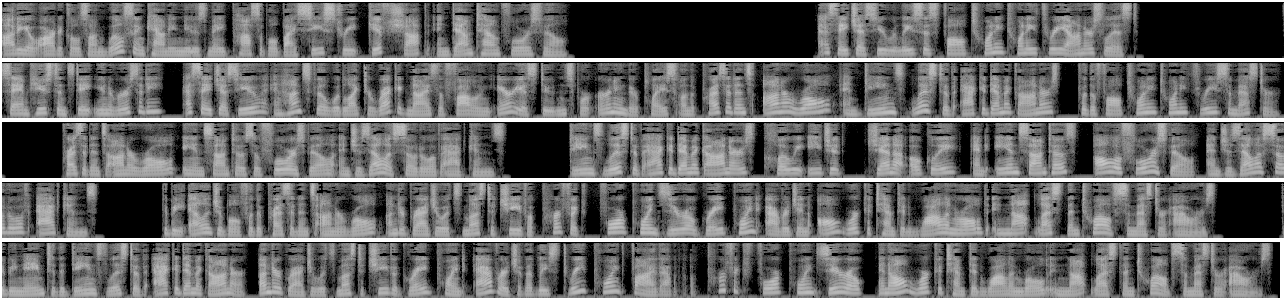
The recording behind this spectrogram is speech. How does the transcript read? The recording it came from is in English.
Audio articles on Wilson County News made possible by C Street Gift Shop in downtown Floresville. SHSU releases Fall 2023 Honors List. Sam Houston State University, SHSU, and Huntsville would like to recognize the following area students for earning their place on the President's Honor Roll and Dean's List of Academic Honors for the Fall 2023 semester. President's Honor Roll Ian Santos of Floresville and Gisela Soto of Adkins. Dean's List of Academic Honors Chloe Egyed, Jenna Oakley, and Ian Santos, all of Floresville, and Gisela Soto of Adkins. To be eligible for the President's Honor Roll, undergraduates must achieve a perfect 4.0 grade point average in all work attempted while enrolled in not less than 12 semester hours. To be named to the Dean's list of academic honor, undergraduates must achieve a grade point average of at least 3.5 out of a perfect 4.0 in all work attempted while enrolled in not less than 12 semester hours.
